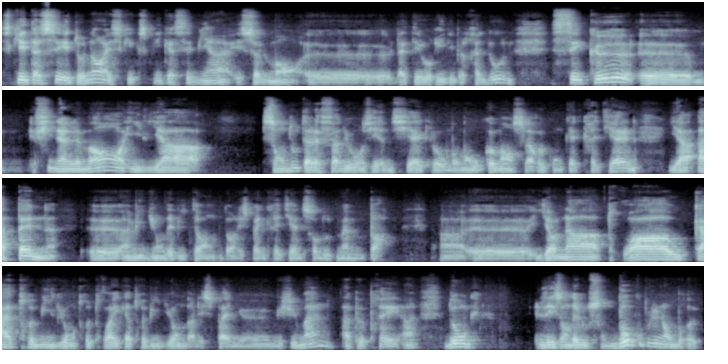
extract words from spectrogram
Ce qui est assez étonnant et ce qui explique assez bien et seulement euh, la théorie d'Ibn Khaldoun, c'est que euh, finalement il y a sans doute à la fin du XIe siècle, au moment où commence la reconquête chrétienne, il y a à peine un million d'habitants dans l'Espagne chrétienne, sans doute même pas. Hein, euh, il y en a 3 ou 4 millions, entre 3 et 4 millions dans l'Espagne musulmane, à peu près. Hein. Donc, les Andalous sont beaucoup plus nombreux,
